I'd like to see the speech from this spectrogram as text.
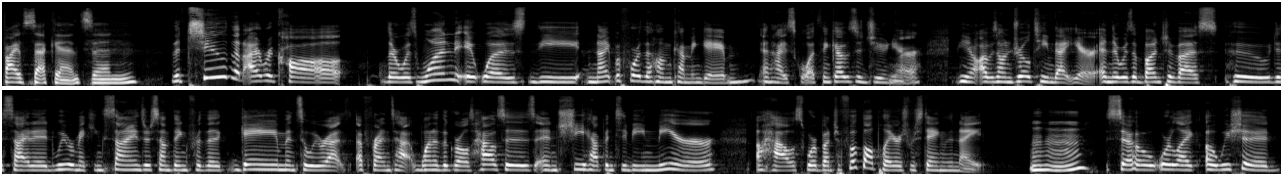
five seconds and The two that I recall, there was one, it was the night before the homecoming game in high school. I think I was a junior. You know, I was on drill team that year, and there was a bunch of us who decided we were making signs or something for the game. And so we were at a friend's house, one of the girls' houses, and she happened to be near a house where a bunch of football players were staying the night. Mm-hmm. So we're like, oh, we should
